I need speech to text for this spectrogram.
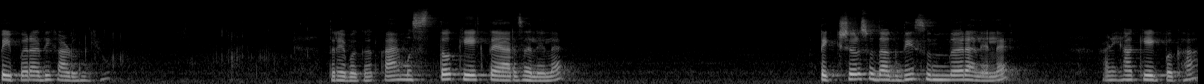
पेपर आधी काढून घेऊ. तर हे बघा काय मस्त केक तयार झालेला आहे. टेक्स्चरसुद्धा अगदी सुंदर आलेला आहे. आणि हा केक बघा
